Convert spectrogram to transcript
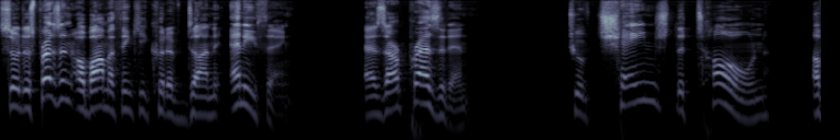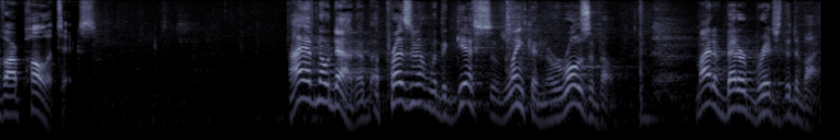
So, does President Obama think he could have done anything as our president to have changed the tone of our politics. I have no doubt a, a president with the gifts of Lincoln or Roosevelt might have better bridged the divide.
